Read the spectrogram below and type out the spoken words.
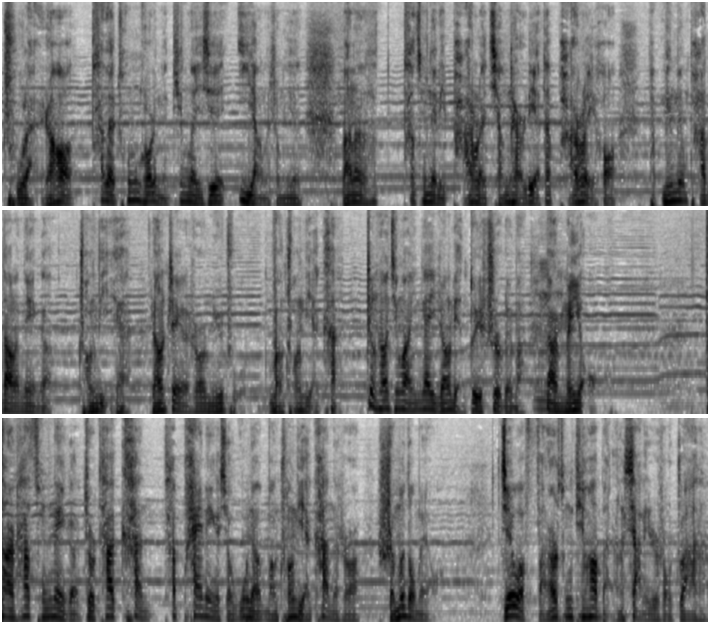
出来，然后他在通风口里面听了一些异样的声音，完了他他从那里爬出来，墙开始裂，他爬出来以后，明明爬到了那个床底下，然后这个时候女主往床底下看，正常情况应该一张脸对视对吗嗯？但是没有。但是他从那个就是他看他拍那个小姑娘往床底下看的时候，什么都没有，结果反而从天花板上下了一只手抓她。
